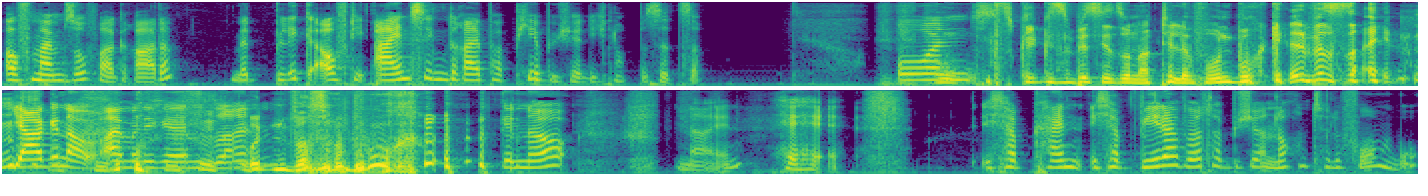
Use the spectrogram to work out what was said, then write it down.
auf meinem Sofa gerade mit Blick auf die einzigen drei Papierbücher, die ich noch besitze. Und Das klingt jetzt ein bisschen so nach Telefonbuch gelbe Seiten. ja, genau, einmal die gelben Seiten. Und ein Wörterbuch. Genau. Nein. Ich habe kein, ich habe weder Wörterbücher noch ein Telefonbuch,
